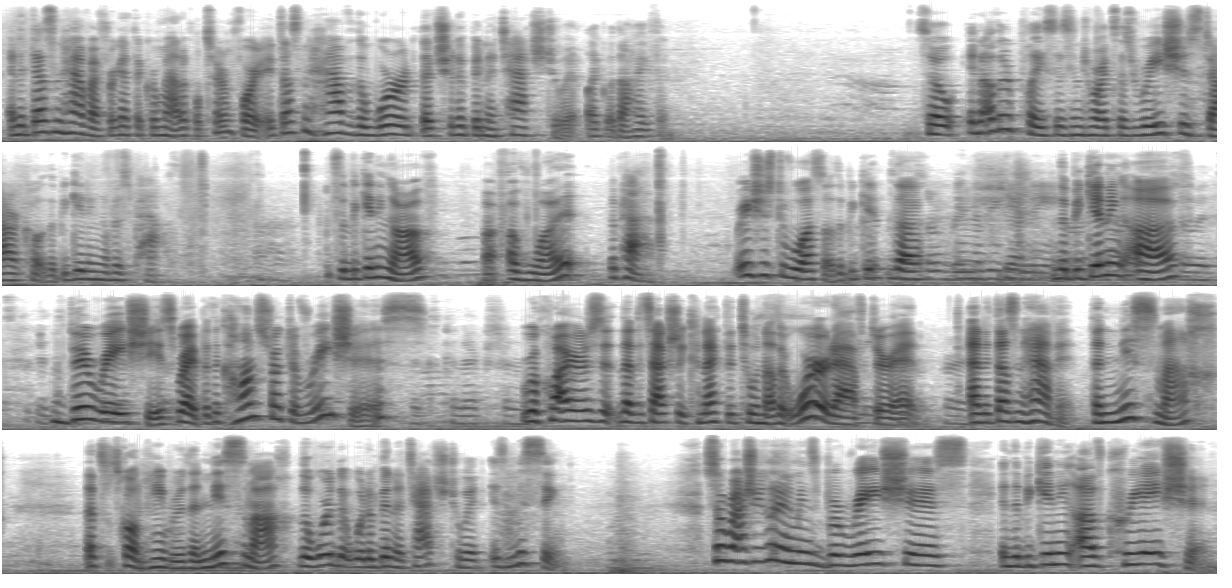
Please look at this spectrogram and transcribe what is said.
and it doesn't have, I forget the grammatical term for it, it doesn't have the word that should have been attached to it, like with a hyphen. So in other places in Torah it says Rashis Darko, the beginning of his path. It's the beginning of, uh, of what? The path. Rashis Tavuaso, the begin the the beginning. the beginning of So it's, it's. Bereshis, right, but the construct of Rashis It's connection. requires that it's actually connected to another word after it, Right. and it doesn't have it. The nismach, that's what's called in Hebrew, the nismach, the word that would have been attached to it, is missing. So Rashi clearly means Bereshis in the beginning of creation.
